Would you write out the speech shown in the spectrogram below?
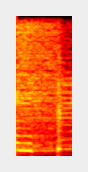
Beep.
